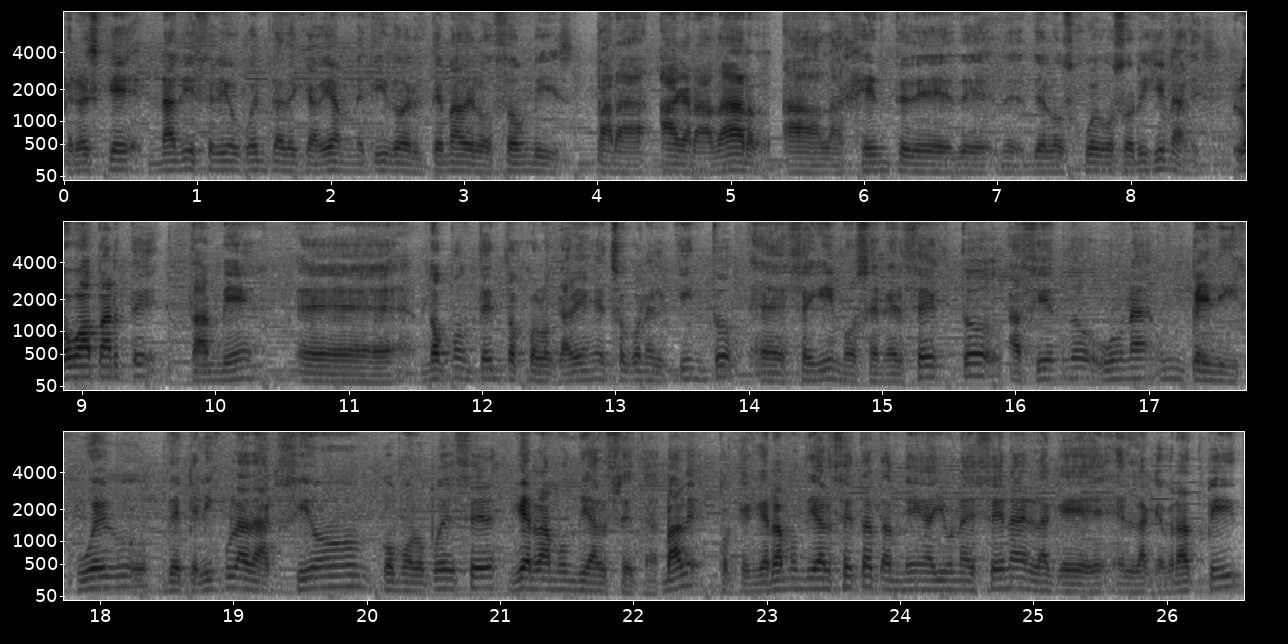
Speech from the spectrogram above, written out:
Pero es que nadie se dio cuenta de que habían metido el tema de los zombies para agradar a la gente de, los juegos originales. Luego aparte, también eh, no contentos con lo que habían hecho con el quinto, eh, seguimos en el sexto haciendo una, un pelijuego de película de acción como lo puede ser Guerra Mundial Z, ¿vale? Porque en Guerra Mundial Z también hay una escena en la que, en la que Brad Pitt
